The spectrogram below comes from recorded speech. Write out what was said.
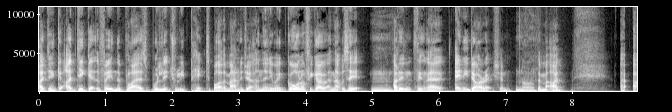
I did. I did get the feeling the players were literally picked by the manager, and then he went, "Go on, off you go," and that was it. I didn't think that any direction. Mm. No. The, I, I,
